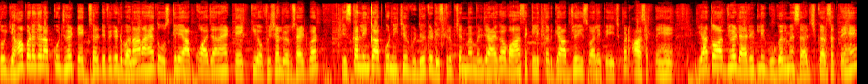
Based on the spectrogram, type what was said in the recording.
तो यहाँ पर अगर आपको जो है टैक्स सर्टिफिकेट बनाना है तो उसके लिए आपको आ जाना है टेक की ऑफिशियल वेबसाइट पर। इसका लिंक आपको नीचे वीडियो के डिस्क्रिप्शन में मिल जाएगा, वहाँ से क्लिक करके आप जो इस वाले पेज पर आ सकते हैं। या तो आप जो है डायरेक्टली गूगल में सर्च कर सकते हैं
